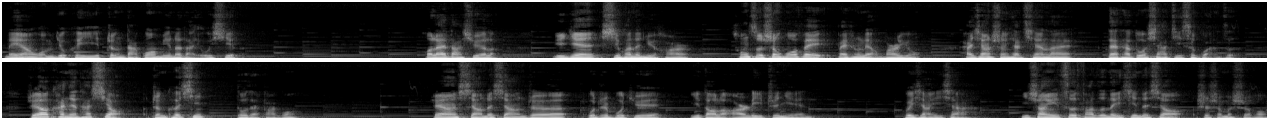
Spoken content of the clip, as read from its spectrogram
那样我们就可以正大光明的打游戏了。后来大学了，遇见喜欢的女孩，从此生活费掰成两半用，还想省下钱来带她多下几次馆子，只要看见她笑。整颗心都在发光。这样想着想着，不知不觉已到了而立之年。回想一下，你上一次发自内心的笑是什么时候？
